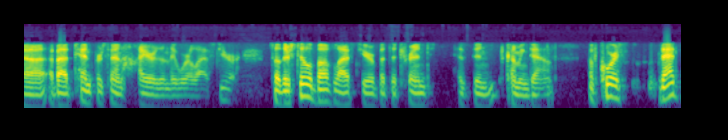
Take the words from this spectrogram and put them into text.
uh, about 10% higher than they were last year. So they're still above last year, but the trend has been coming down. Of course, that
